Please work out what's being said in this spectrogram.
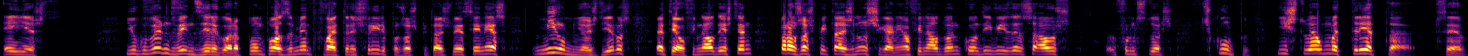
É este. E o Governo vem dizer agora, pomposamente, que vai transferir para os hospitais do SNS mil milhões de euros até ao final deste ano, para os hospitais não chegarem ao final do ano com dívidas aos fornecedores. Desculpe, isto é uma treta, percebe?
